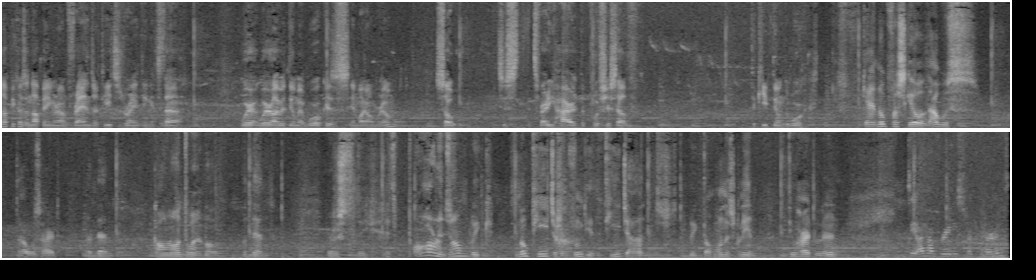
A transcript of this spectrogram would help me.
not because of not being around friends or teachers or anything, it's that where where I would do my work is in my own room. So it's just it's very hard to push yourself to keep doing the work. Getting up for school, that was that was hard. And then going on to it and all and then you're just like it's boring, you know, like there's no teachers in front of you to teach and like on the screen too hard to learn. See, I have really strict parents,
